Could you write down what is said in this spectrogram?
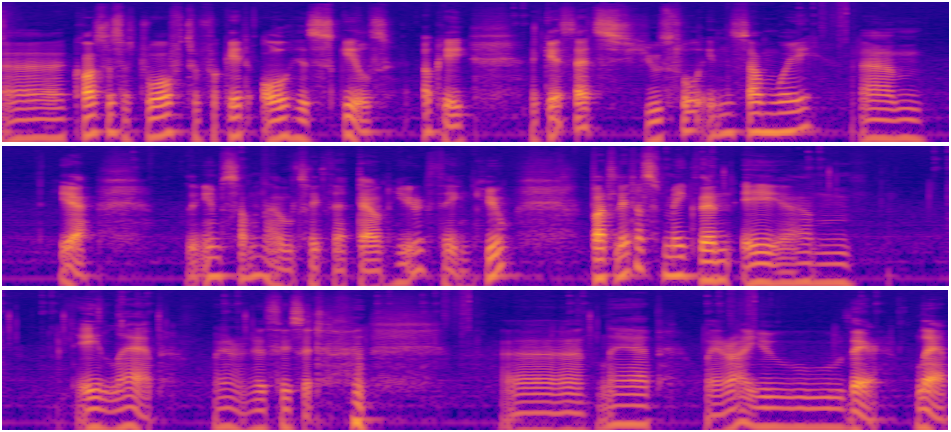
Uh, causes a dwarf to forget all his skills. Okay, I guess that's useful in some way. Um, yeah, the imp summon, I will take that down here, thank you. But let us make then a, um, a lab. Where on earth is it? uh, lab, where are you? There, lab.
